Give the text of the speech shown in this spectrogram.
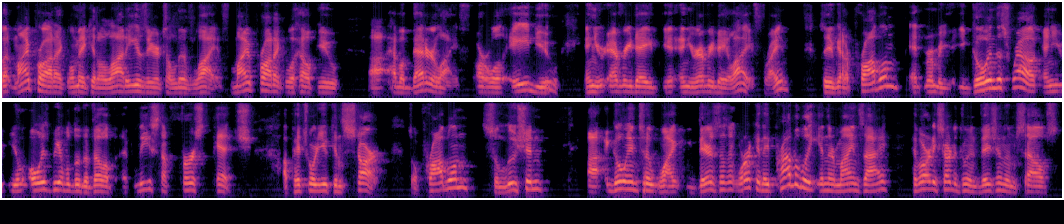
but my product will make it a lot easier to live life. My product will help you uh, have a better life or will aid you in your everyday in your everyday life, right? So you've got a problem, and remember, you go in this route, and you, you'll always be able to develop at least a first pitch, a pitch where you can start. So problem, solution, uh, go into why theirs doesn't work, and they probably, in their mind's eye, have already started to envision themselves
